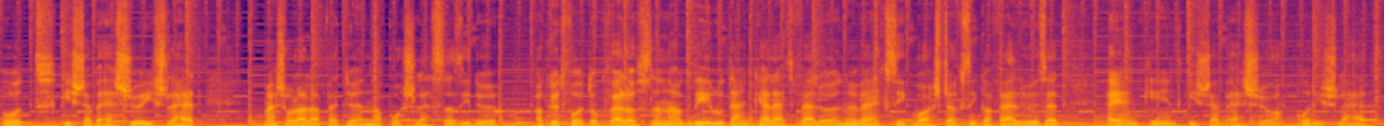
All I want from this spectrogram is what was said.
ott kisebb eső is lehet, máshol alapvetően napos lesz az idő. A kötfoltok feloszlanak, délután kelet felől növekszik, vastagszik a felhőzet, helyenként kisebb eső akkor is lehet.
